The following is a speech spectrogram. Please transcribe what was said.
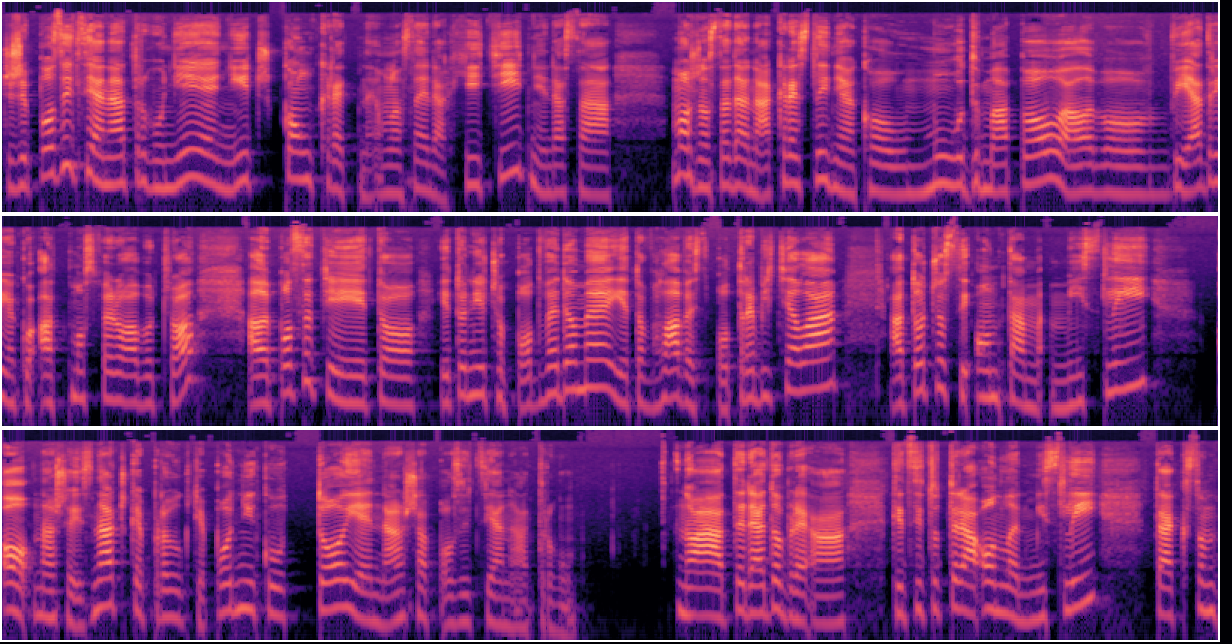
Čiže pozícia na trhu nie je nič konkrétne. Ona sa nedá chytiť, nedá sa, možno sa dá nakresliť nejakou mood mapou alebo vyjadriť nejakú atmosféru alebo čo, ale v podstate je to, je to niečo podvedomé, je to v hlave spotrebiteľa a to, čo si on tam myslí o našej značke, produkte, podniku, to je naša pozícia na trhu. No a teda dobre, a keď si to teda on len myslí, tak som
